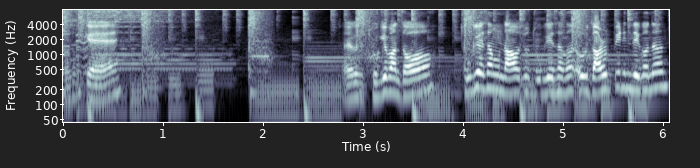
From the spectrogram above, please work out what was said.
여섯 개 자, 여기서 두 개만 더. 두 개 이상 나오죠, 두 개 이상은. 어, 나올 빌인데, 이거는?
